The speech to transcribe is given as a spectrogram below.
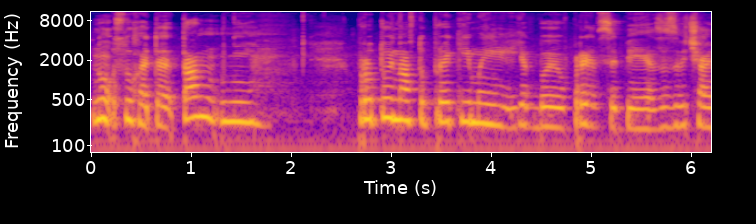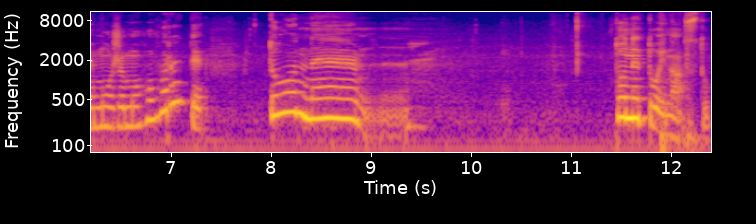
Ну, слухайте, там ні. Про той наступ, про який ми, якби, в принципі, зазвичай можемо говорити, то не, то не той наступ,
